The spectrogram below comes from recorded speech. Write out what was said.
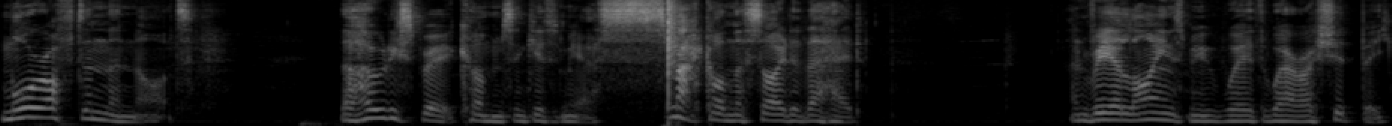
more often than not, the Holy Spirit comes and gives me a smack on the side of the head and realigns me with where I should be.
